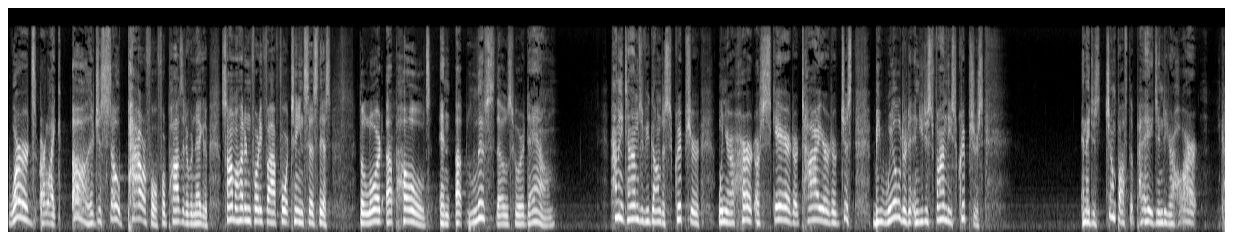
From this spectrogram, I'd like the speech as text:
Words are like, oh, they're just so powerful for positive or negative. Psalm 145 14 says this The Lord upholds and uplifts those who are down. How many times have you gone to scripture when you're hurt or scared or tired or just bewildered and you just find these scriptures and they just jump off the page into your heart? go,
